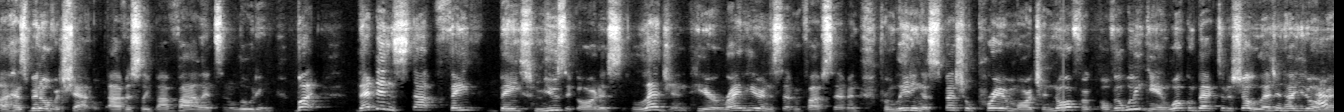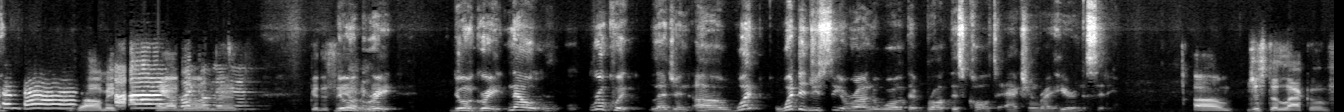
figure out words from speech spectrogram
uh, has been overshadowed, obviously, by violence and looting. But that didn't stop faith based music artist LEGIN here, right here in the 757, from leading a special prayer march in Norfolk over the weekend. Welcome back to the show, LEGIN. How you doing, welcome man? Back. Welcome back. How y'all doing, man? LEGIN. Good to see you. Doing great. Doing great. Now, real quick, LEGIN, uh, what what did you see around the world that brought this call to action right here in the city? Um, just a lack of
